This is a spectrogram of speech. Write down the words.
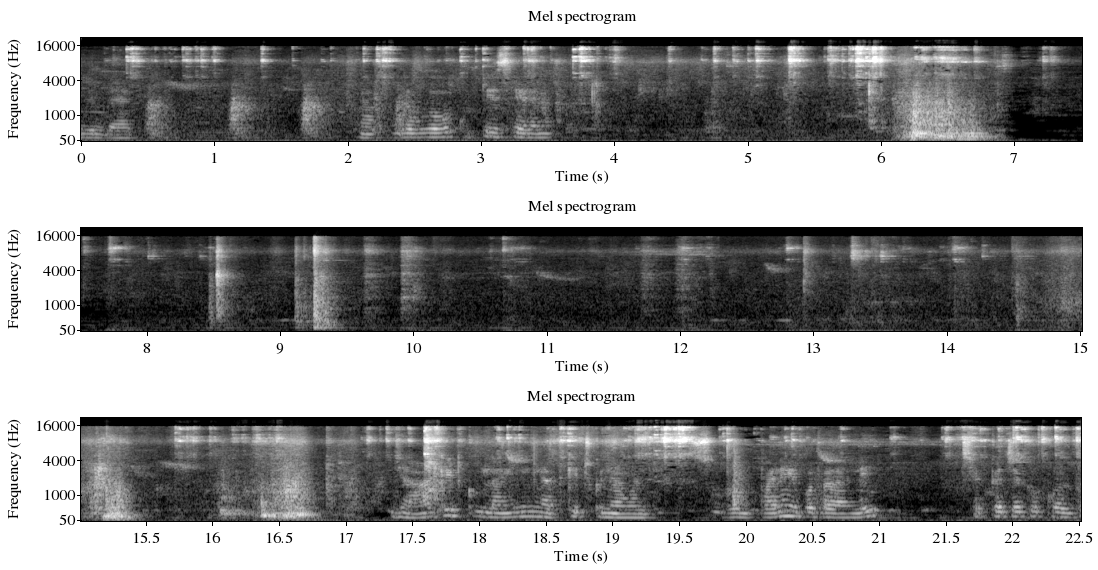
ఇది బ్యాక్ పార్ట్. కుట్టేసేయడమే. జాకెట్కు లైనింగ్ అతికించుకున్నామండి సగం పని అయిపోతుందండి. చెక్క చెక్క కొలత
